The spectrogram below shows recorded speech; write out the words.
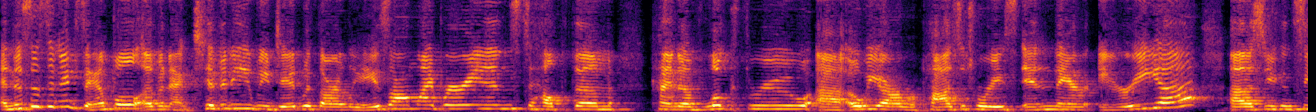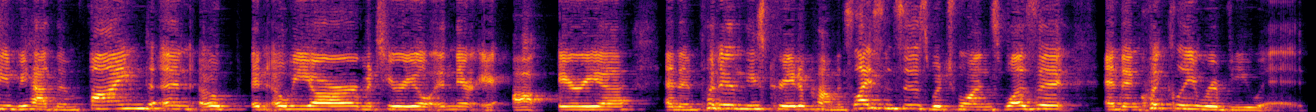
And this is an example of an activity we did with our liaison librarians to help them kind of look through uh, OER repositories in their area. Uh, so you can see we had them find an, o an OER material in their uh, area and then put in these Creative Commons licenses, which ones was it, and then quickly review it.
